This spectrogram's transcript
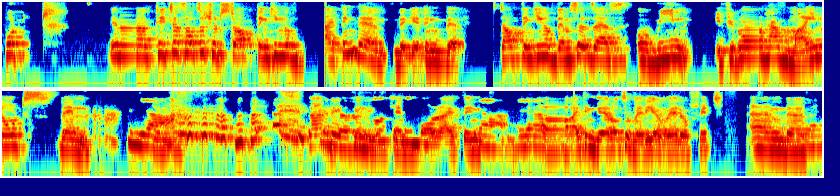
put, you know, teachers also should stop thinking of. I think they're they're getting there. Stop thinking of themselves as oh we. If you don't have my notes, then Yeah. that Correct, doesn't correct. work anymore. I think Yeah, yeah. uh, I think they're also very aware of it. And uh,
